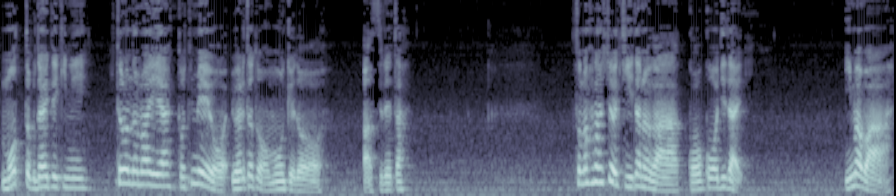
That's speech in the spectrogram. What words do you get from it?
もっと具体的に人の名前や土地名を言われたと思うけど、忘れた。その話を聞いたのが高校時代。今は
